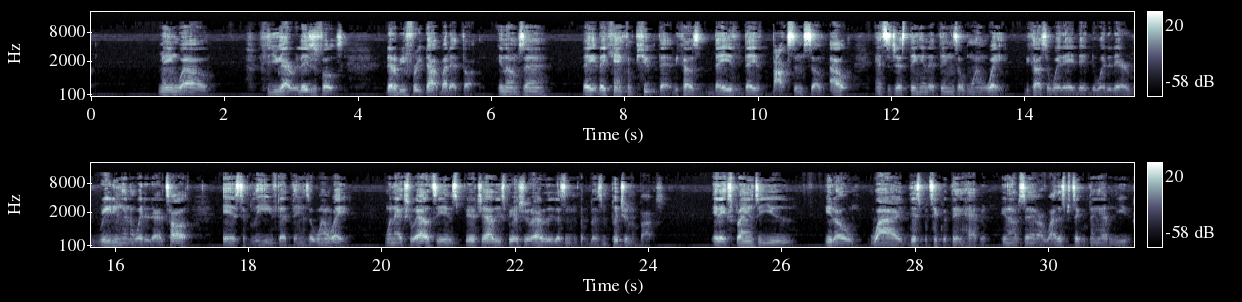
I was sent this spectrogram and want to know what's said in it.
Meanwhile, you got religious folks that'll be freaked out by that thought. You know what I'm saying? They they can't compute that because they've they've boxed themselves out into just thinking that things are one way because the way they, they the way that they're reading and the way that they're taught is to believe that things are one way. When actuality and spirituality, spirituality doesn't doesn't put you in a box. It explains to you, you know, why this particular thing happened. You know what I'm saying, or why this particular thing happened to you.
